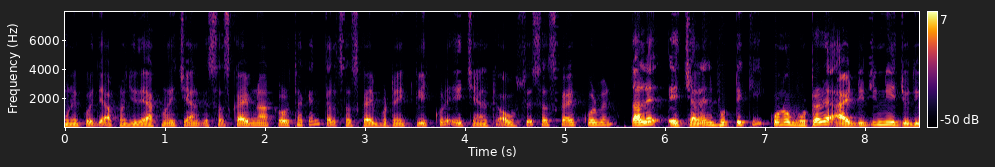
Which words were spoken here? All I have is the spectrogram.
মনে করে দিই, আপনারা যদি এখনও এই চ্যানেলকে সাবস্ক্রাইব না করে থাকেন, তাহলে সাবস্ক্রাইব বাটনে ক্লিক করে এই চ্যানেলকে অবশ্যই সাবস্ক্রাইব করবেন। তাহলে এই চ্যালেঞ্জ ভোটটি কি কোনো ভোটারের আইডেন্টি নিয়ে যদি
